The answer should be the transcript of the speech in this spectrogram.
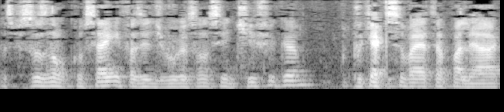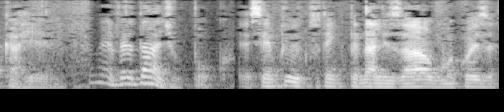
as pessoas não conseguem fazer divulgação científica porque é que isso vai atrapalhar a carreira. É verdade, um pouco. É sempre tu tem que penalizar alguma coisa.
